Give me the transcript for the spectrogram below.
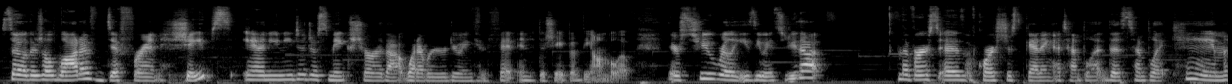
So there's a lot of different shapes, and you need to just make sure that whatever you're doing can fit into the shape of the envelope. There's two really easy ways to do that. The first is, of course, just getting a template. This template came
